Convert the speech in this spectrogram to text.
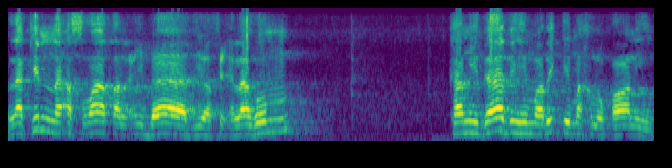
lakinna aswatal ibadi wa fi'lahum kamidadihim wa riqi makhluqani.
